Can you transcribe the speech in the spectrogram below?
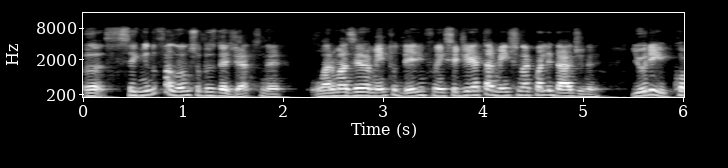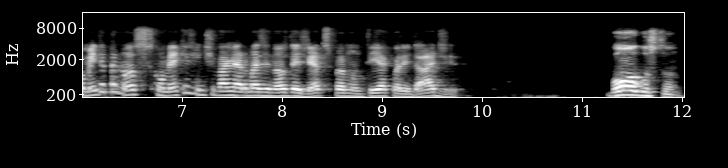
Uh, seguindo falando sobre os dejetos, né? O armazenamento dele influencia diretamente na qualidade, né? Yuri, comenta para nós como é que a gente vai armazenar os dejetos para manter a qualidade. Bom, Augusto,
